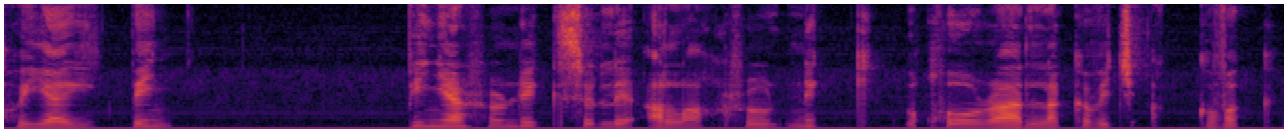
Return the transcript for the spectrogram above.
Kuyag pin Pinyarunik suli alakrunik ukora lakavich akuvak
